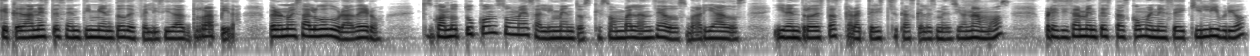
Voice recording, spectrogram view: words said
que te dan este sentimiento de felicidad rápida, pero no es algo duradero. Entonces, cuando tú consumes alimentos que son balanceados, variados y dentro de estas características que les mencionamos, precisamente estás como en ese equilibrio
